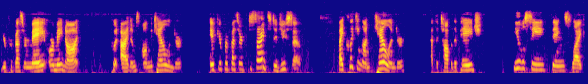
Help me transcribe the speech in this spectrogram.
Your professor may or may not put items on the calendar if your professor decides to do so. By clicking on calendar at the top of the page, you will see things like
